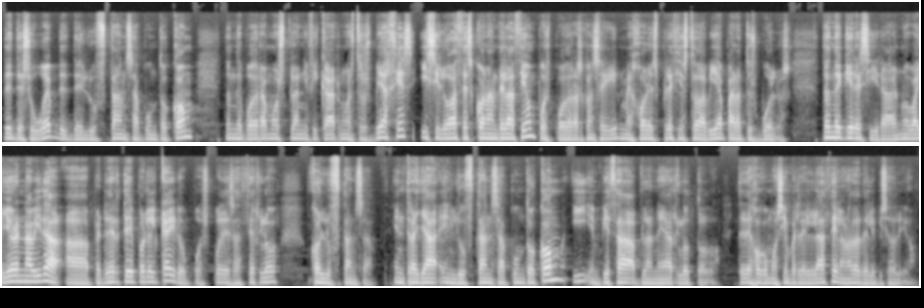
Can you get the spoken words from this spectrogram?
desde su web, desde lufthansa.com, donde podremos planificar nuestros viajes y si lo haces con antelación, pues podrás conseguir mejores precios todavía para tus vuelos. ¿Dónde quieres ir? ¿A Nueva York en Navidad? ¿A perderte por el Cairo? Pues puedes hacerlo con Lufthansa. Entra ya en lufthansa.com y empieza a planearlo todo. Te dejo como siempre el enlace en la nota del episodio.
